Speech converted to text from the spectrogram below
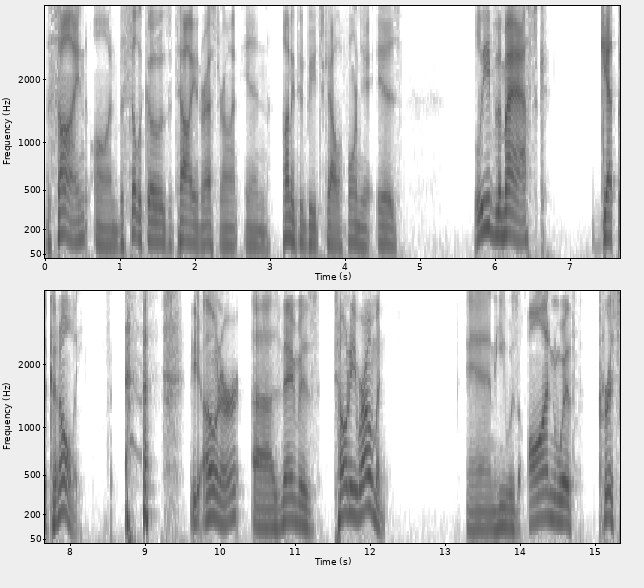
the sign on Basilico's Italian restaurant in Huntington Beach, California is Leave the mask, get the cannoli. the owner, uh, his name is Tony Roman, and he was on with Chris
